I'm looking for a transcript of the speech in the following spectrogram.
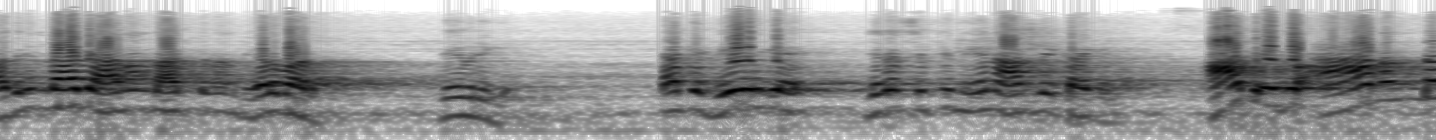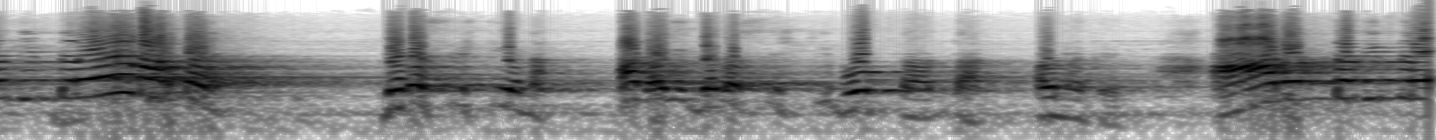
ಅದರಿಂದಾಗಿ ಆನಂದ ಆಗ್ತದೆ ಅಂತ ಹೇಳಬಾರದು ದೇವರಿಗೆ. ಯಾಕೆ ದೇವರಿಗೆ ಜಗತ್ಸೃಷ್ಟಿನ ಏನು ಆಗ್ಬೇಕಾಗಿಲ್ಲ? ಆದ್ರೆ ಅದು ಆನಂದದಿಂದಲೇ ಮಾಡ್ತಾರೆ ಜಗತ್ ಸೃಷ್ಟಿಯನ್ನ ಹಾಗಾಗಿ ಜಗತ್ ಸೃಷ್ಟಿ ಭೋಕ್ತ ಅಂತ ಅವನ ಕರೀತಾರೆ ಆನಂದದಿಂದಲೇ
